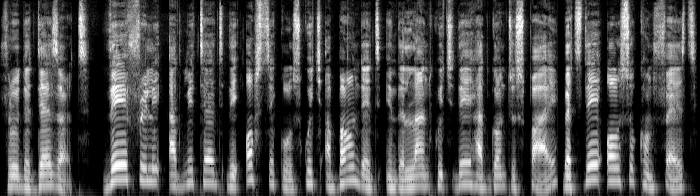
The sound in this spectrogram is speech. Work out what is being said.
through the desert. They freely admitted the obstacles which abounded in the land which they had gone to spy, but they also confessed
